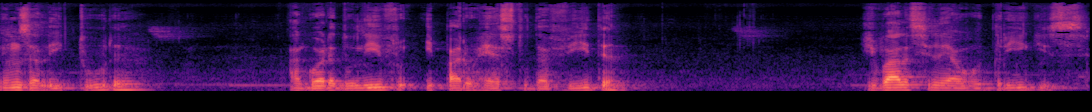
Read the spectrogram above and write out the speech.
Vamos à leitura agora do livro E para o Resto da Vida, de Wallace Leal Rodrigues,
